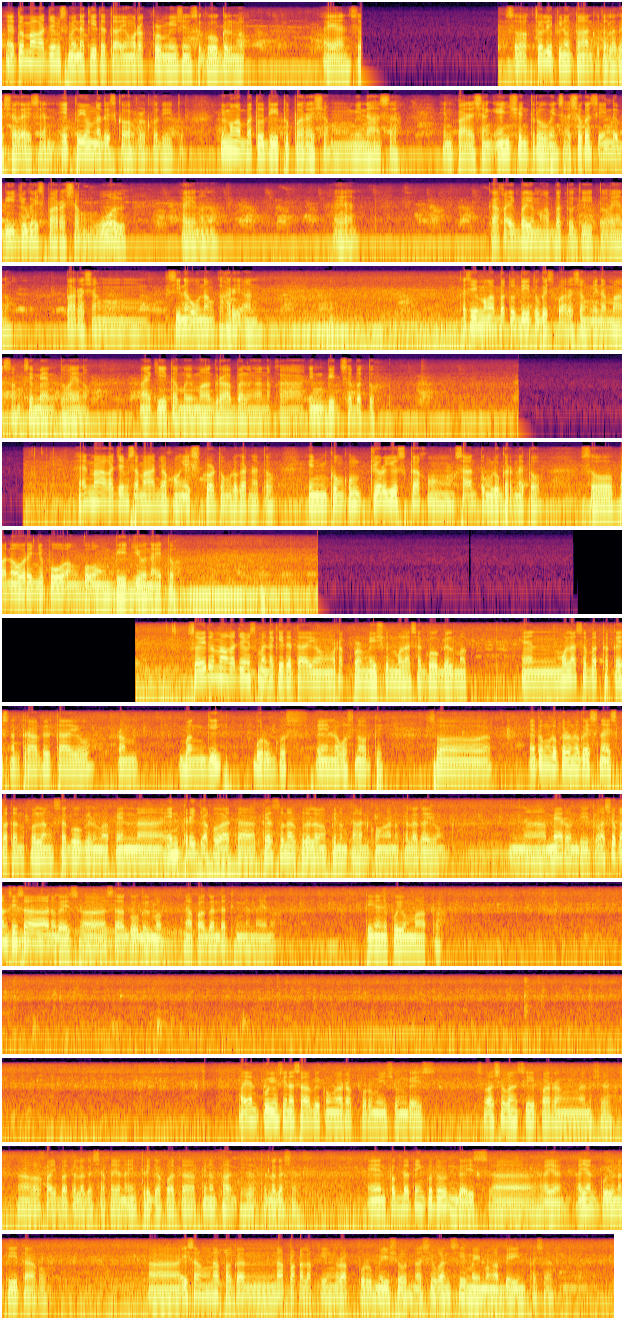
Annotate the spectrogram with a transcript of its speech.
Ito mga James, may nakita tayong rock formation sa Google Map. Ayan, so So actually pinuntahan ko talaga siya guys and ito yung na-discover ko dito. Yung mga bato dito para siyang minasa and para siyang ancient ruins. As you can see in the video guys, para siyang wall. Ayan ano. Ayan. Kakaiba yung mga bato dito. Ayan o. Para siyang sinaunang kaharian. Kasi yung mga bato dito guys para siyang minamasang semento. Ayan o. Makikita mo yung mga gravel nga naka-inbid sa bato. Ayan mga ka-James, samahan nyo akong explore tong lugar na to. And kung, kung curious ka kung saan tong lugar na to, so panoorin nyo po ang buong video na ito. So ito mga ka-James, may nakita tayong rock formation mula sa Google Map. And mula sa Batacay, nag-travel tayo from Bangi, Burgos, ayan, Locos Norte. So, itong lugar na guys, na-spatan ko lang sa Google Map and na intrigue ako at ah, personal ko talagang pinuntahan kung ano talaga yung na meron dito. As you can see sa ano guys, sa, sa Google Map, napaganda tingnan na yan. Tingnan niyo po yung mapa. Ayan po yung sinasabi kong uh, rock formation guys. So as you can see parang ano siya, ah, kakaiba talaga siya. Kaya na-intrigue ako at ah, pinuntahan ko sa talaga siya. And pagdating ko doon guys, ah, ayan, ayan po yung nakita ko. Ah, isang napagan, napakalaking rock formation. As you can see may mga vein pa siya.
